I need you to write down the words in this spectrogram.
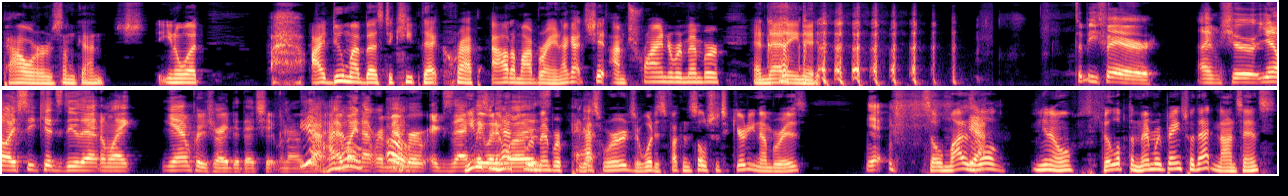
power or some kind. You know what? I do my best to keep that crap out of my brain. I got shit I'm trying to remember, and that ain't it. to be fair, I'm sure you know I see kids do that, and I'm like, yeah, I'm pretty sure I did that shit when I was Yeah, young. I I, might not remember he exactly doesn't what it have was. to remember passwords or what his fucking social security number is. Yeah. So might as Yeah. well, you know, fill up the memory banks with that nonsense.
